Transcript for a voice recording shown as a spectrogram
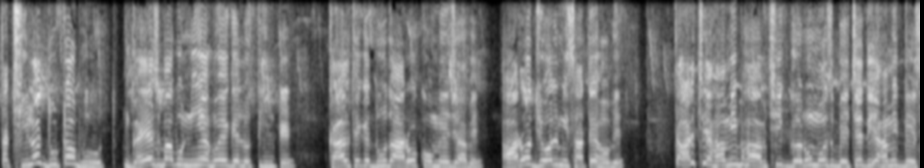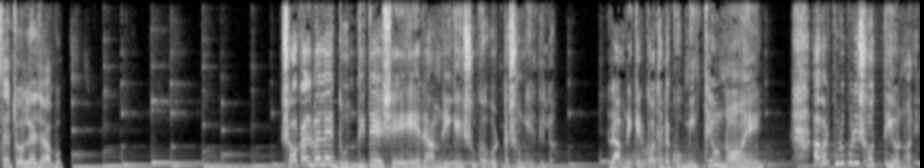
তা ছিল দুটো ভূত গয়েশ বাবু নিয়ে হয়ে গেল তিনটে। কাল থেকে দুধ আরও কমে যাবে আরও জল মিশাতে হবে। তার চেয়ে আমি ভাবছি গরু মোষ বেচে দিয়ে আমি দেশে চলে যাব। সকালবেলায় দুধ দিতে এসে রামরিক এই সুখবরটা শুনিয়ে দিল। রামরিকের কথাটা খুব মিথ্যেও নয় আবার পুরোপুরি সত্যিও নয়।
